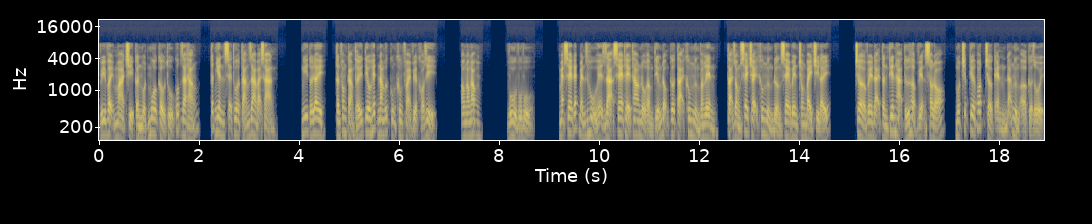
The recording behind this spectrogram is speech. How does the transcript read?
vì vậy mà chỉ cần một mua cầu thủ quốc gia thắng, tất nhiên sẽ thua táng ra bại sản. Nghĩ tới đây, tần phong cảm thấy tiêu hết năm ức cũng không phải việc khó gì. Ông ngong ngong vù vù vù. Mercedes benz hủ hệ dạ xe thể thao nổ ẩm tiếng động cơ tại không ngừng vang lên, tại dòng xe chạy không ngừng đường xe bên trong bay chỉ đấy. Trở về đại tần thiên hạ tứ hợp viện sau đó, một chiếc kia hot chở kèn đã ngừng ở cửa rồi.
